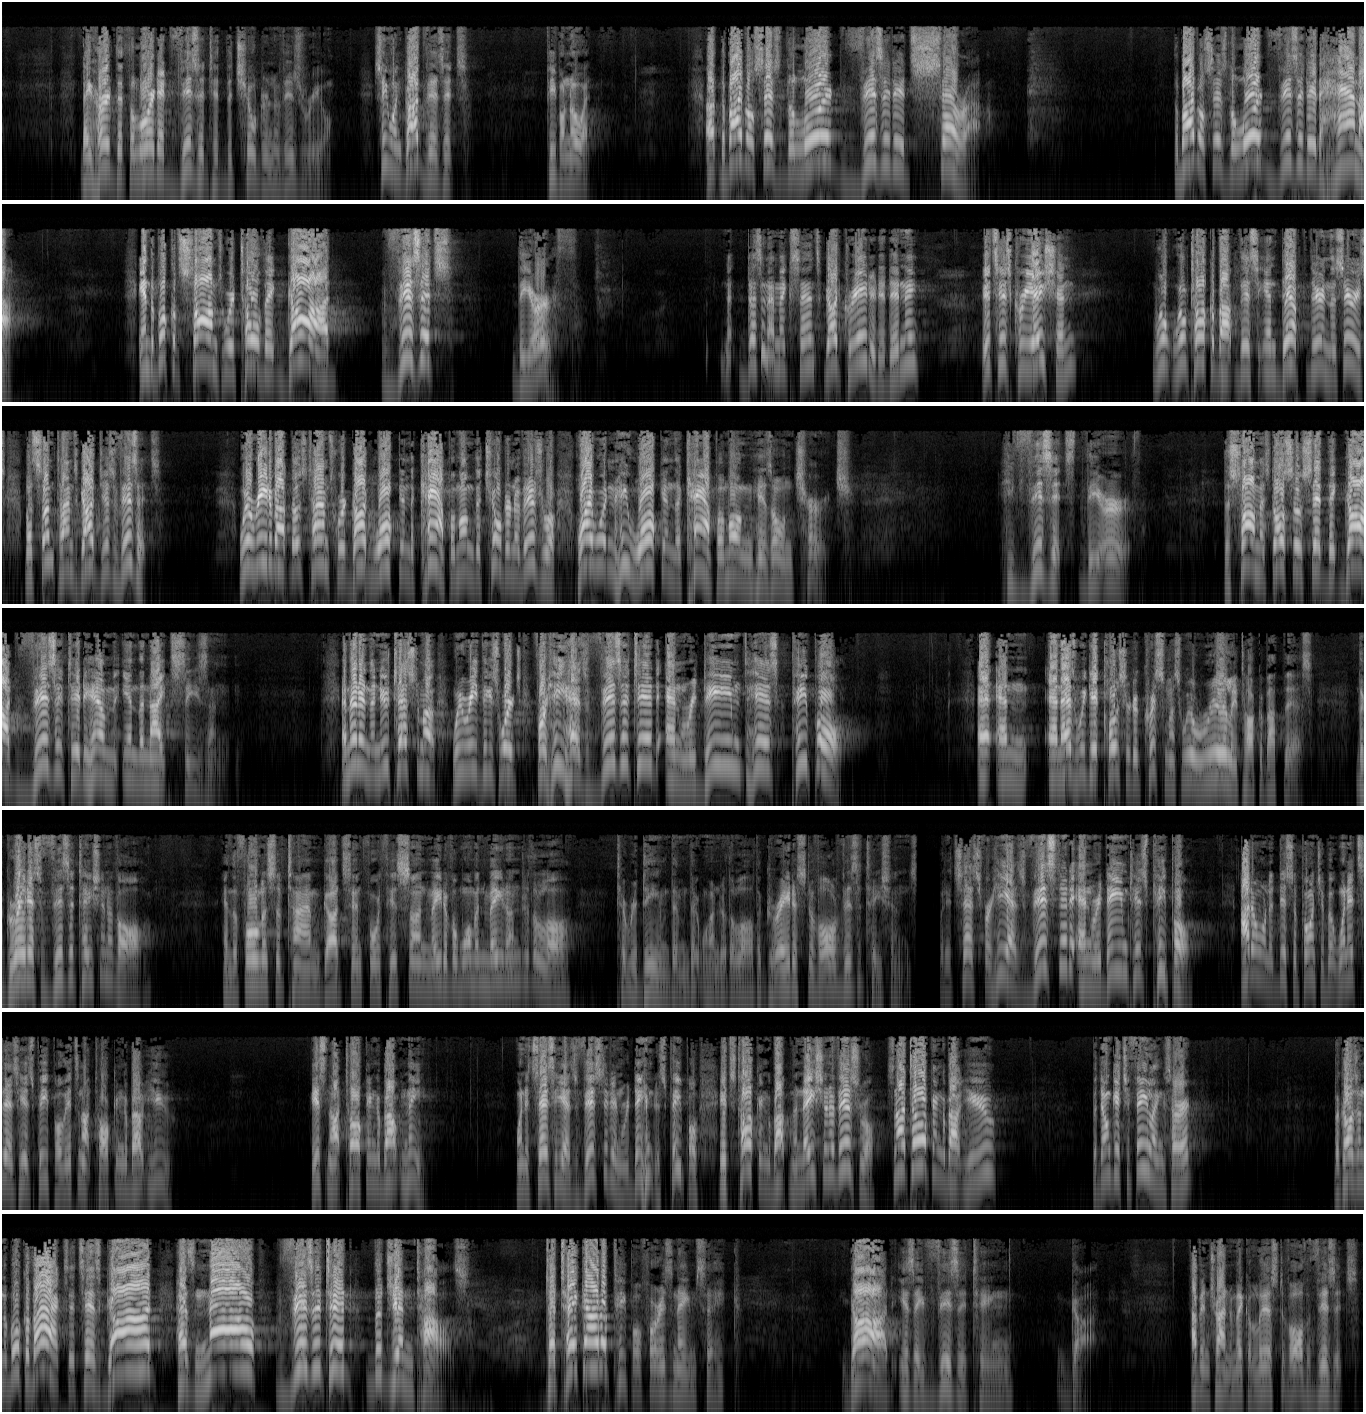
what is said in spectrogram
They heard that the Lord had visited the children of Israel. See, when God visits, people know it. Uh, the Bible says the Lord visited Sarah. The Bible says the Lord visited Hannah. In the book of Psalms, we're told that God visits the earth. Doesn't that make sense? God created it, didn't He? It's His creation. We'll, we'll talk about this in depth during the series, but sometimes God just visits. We'll read about those times where God walked in the camp among the children of Israel. Why wouldn't He walk in the camp among His own church? He visits the earth. The psalmist also said that God visited him in the night season. And then in the New Testament, we read these words, for he has visited and redeemed his people. And, and, and as we get closer to Christmas, we'll really talk about this. The greatest visitation of all. In the fullness of time, God sent forth his Son, made of a woman, made under the law, to redeem them that were under the law. The greatest of all visitations. But it says, For he has visited and redeemed his people. I don't want to disappoint you, but when it says his people, it's not talking about you. It's not talking about me. When it says he has visited and redeemed his people, it's talking about the nation of Israel. It's not talking about you. But don't get your feelings hurt. Because in the book of Acts, it says God has now visited the Gentiles to take out a people for his name's sake. God is a visiting God. I've been trying to make a list of all the visits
